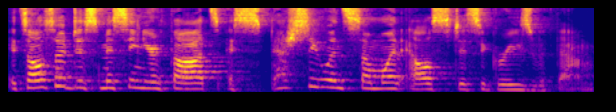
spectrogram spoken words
It's also dismissing your thoughts, especially when someone else disagrees with them.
